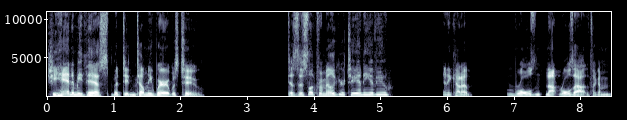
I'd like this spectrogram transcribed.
"She handed me this, but didn't tell me where it was to. Does this look familiar to any of you?" And he kind of rolls, not rolls out. It's like a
